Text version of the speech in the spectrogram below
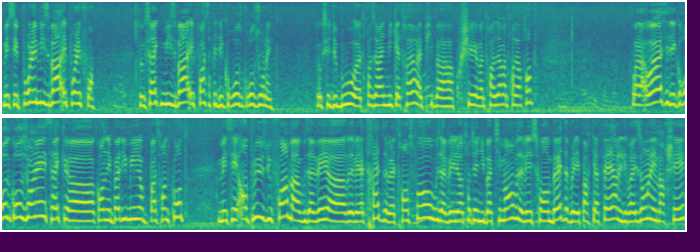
Mais c'est pour les Miss Bas et pour les foins. Donc c'est vrai que Miss Bas et foins ça fait des grosses grosses journées. Donc c'est debout euh, 3h30, 4h et puis bah coucher à 23h, 23h30. Voilà, ouais, c'est des grosses grosses journées. C'est vrai que euh, quand on n'est pas du milieu on peut pas se rendre compte. Mais c'est en plus du foin, bah, vous, avez, euh, vous avez la traite, vous avez la transfo, vous avez l'entretien du bâtiment, vous avez les soins en bête, vous avez les parcs à faire, les livraisons, les marchés.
